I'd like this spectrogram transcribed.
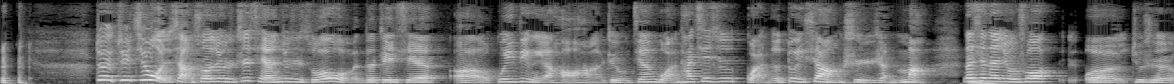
对，就其实我就想说，就是之前就是所有我们的这些呃规定也好哈，这种监管，它其实管的对象是人嘛。那现在就是说，呃，就是。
